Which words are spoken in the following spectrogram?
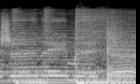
dziewczyny i mycha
